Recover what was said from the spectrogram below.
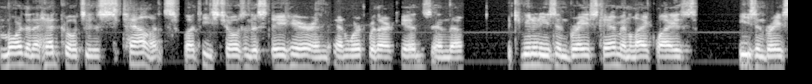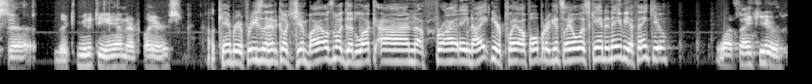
more than a head coach's talents, but he's chosen to stay here and, and work with our kids. And uh, the community's embraced him, and likewise, he's embraced uh, the community and our players. Well, Cambria Friesland head coach Jim Bylsma, good luck on Friday night in your playoff opener against Iola Scandinavia. Thank you. Well, thank you.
